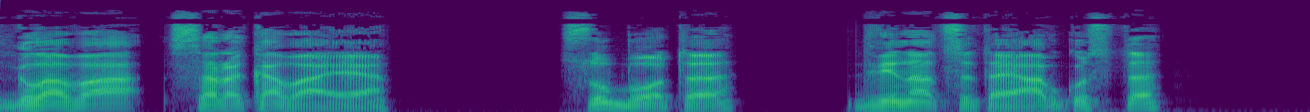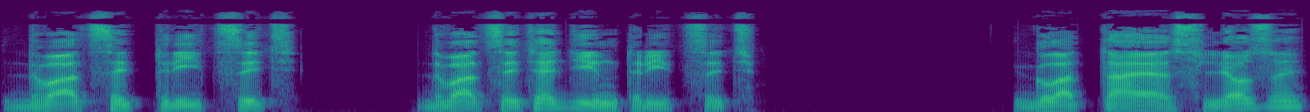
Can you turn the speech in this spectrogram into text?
Глава сороковая. Суббота, 12 августа, 20.30, 21.30. Глотая слезы,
